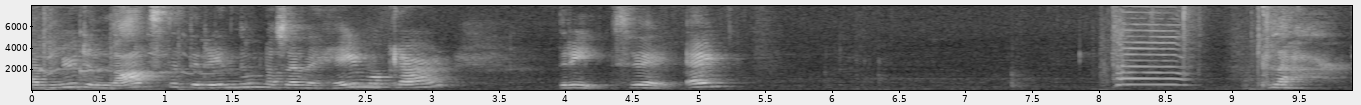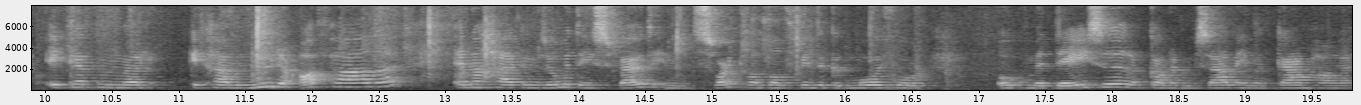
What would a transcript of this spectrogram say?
Ga nu de laatste erin doen. Dan zijn we helemaal klaar. 3, 2, 1. Klaar. Ik, heb hem er, ik ga hem nu eraf halen. En dan ga ik hem zo meteen spuiten in het zwart. Want dan vind ik het mooi voor ook met deze. Dan kan ik hem samen in mijn kamer hangen.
